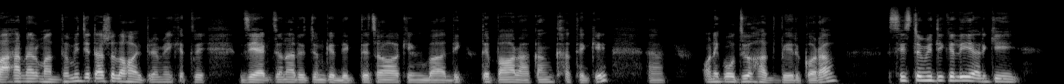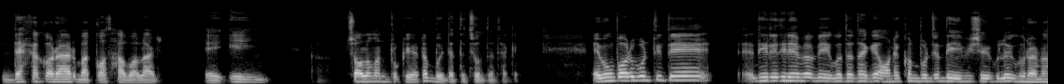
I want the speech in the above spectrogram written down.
বাহানার মাধ্যমে যেটা আসলে হয় প্রেমের ক্ষেত্রে, যে একজন আরেকজনকে দেখতে চাওয়া কিংবা দেখতে পাওয়ার আকাঙ্ক্ষা থেকে অনেক অজুহাত বের করা সিস্টেমেটিক্যালি আর কি দেখা করার বা কথা বলার এই চলমান প্রক্রিয়াটা বইটাতে চলতে থাকে। এবং পরবর্তীতে ধীরে ধীরে এভাবে এগোতে থাকে, অনেকক্ষণ পর্যন্ত এই বিষয়গুলোই ঘোরানো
